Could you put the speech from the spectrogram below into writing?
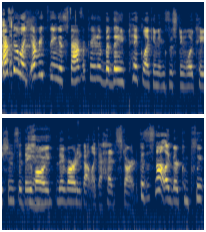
I feel like everything is fabricated, but they pick like an existing location, so they've Yeah. already they've already got like a head start because it's not like they're complete.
